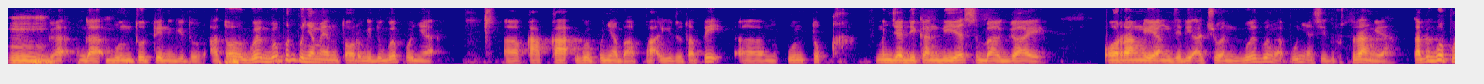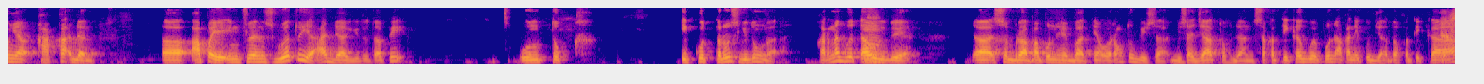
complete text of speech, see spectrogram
Hmm. nggak nggak buntutin gitu. Atau gue gue pun punya mentor gitu. Gue punya uh, kakak gue punya bapak gitu. Tapi um, untuk menjadikan dia sebagai orang yang jadi acuan gue gue nggak punya sih terus terang ya. Tapi gue punya kakak dan uh, apa ya influence gue tuh ya ada gitu. Tapi untuk ikut terus gitu nggak. Karena gue tahu hmm. gitu ya uh, seberapapun hebatnya orang tuh bisa bisa jatuh. Dan seketika gue pun akan ikut jatuh ketika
